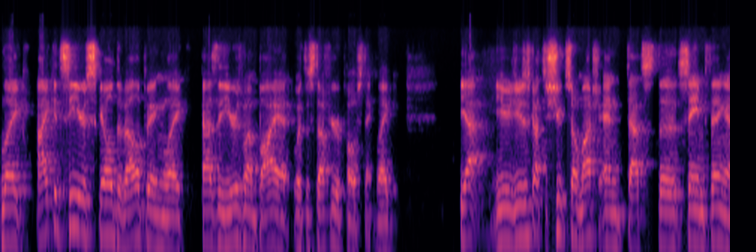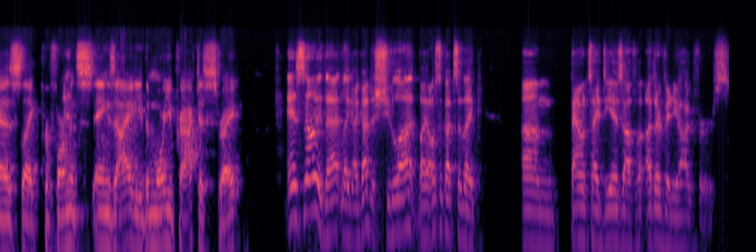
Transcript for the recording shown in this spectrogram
like i could see your skill developing like as the years went by it with the stuff you were posting like yeah you, you just got to shoot so much and that's the same thing as like performance anxiety the more you practice right and it's not only that like i got to shoot a lot but i also got to like um bounce ideas off of other videographers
